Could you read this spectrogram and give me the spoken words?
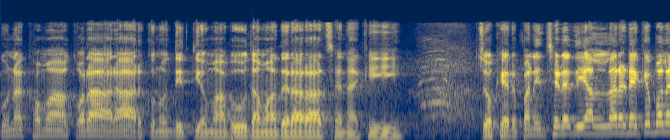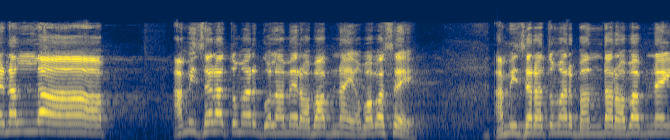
গুনা ক্ষমা করার আর কোনো দ্বিতীয় মাবুদ আমাদের আর আছে নাকি? চোখের পানি ছেড়ে দিয়ে আল্লাহরে ডেকে বলেন, আল্লাহ, আমি ছাড়া তোমার গোলামের অভাব নাই, অভাব আছে? আমি ছাড়া তোমার বান্দার অভাব নাই।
